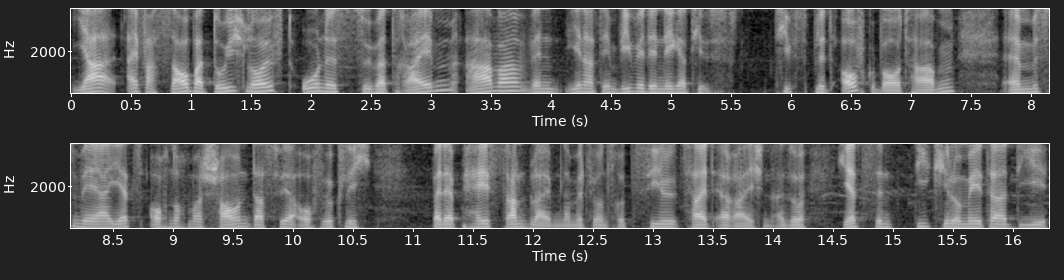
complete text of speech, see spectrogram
ja einfach sauber durchläuft, ohne es zu übertreiben. Aber wenn, je nachdem, wie wir den Negativ-Split aufgebaut haben, äh, müssen wir ja jetzt auch nochmal schauen, dass wir auch wirklich bei der Pace dranbleiben, damit wir unsere Zielzeit erreichen. Also jetzt sind die Kilometer, die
